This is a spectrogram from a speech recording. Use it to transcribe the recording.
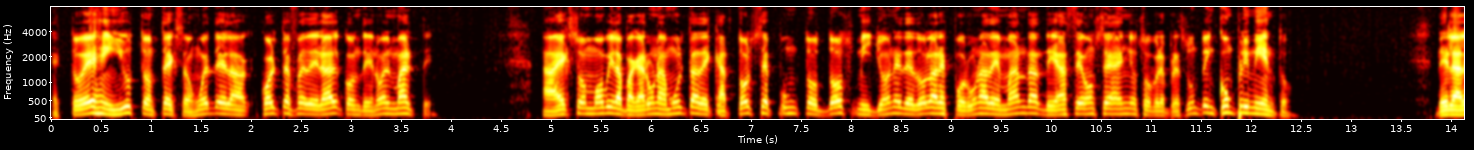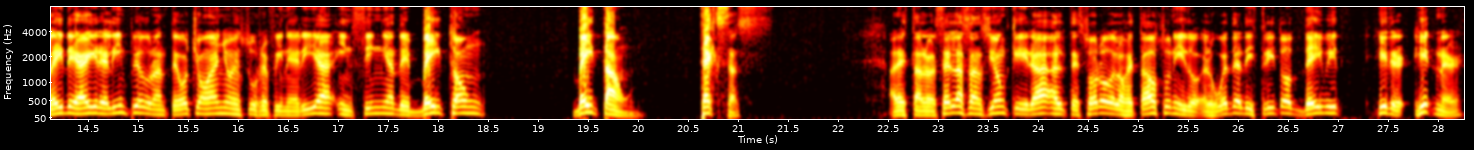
esto es en Houston, Texas. Un juez de la Corte Federal condenó el martes a ExxonMobil a pagar una multa de 14.2 millones de dólares por una demanda de hace 11 años sobre presunto incumplimiento de la ley de aire limpio durante 8 años en su refinería insignia de Baytown, Baytown, Texas. Al establecer la sanción que irá al Tesoro de los Estados Unidos, el juez del distrito David Hitner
